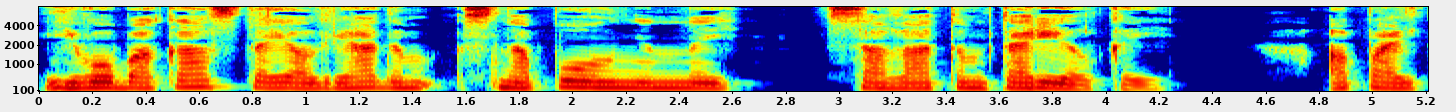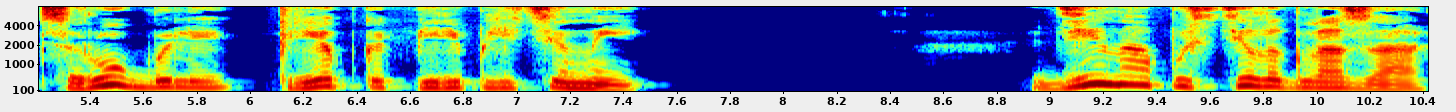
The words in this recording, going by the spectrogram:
Его бокал стоял рядом с наполненной салатом тарелкой, а пальцы рук были крепко переплетены. Дина опустила глаза,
